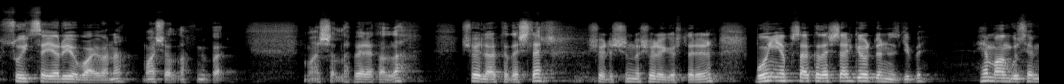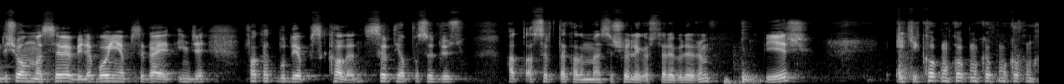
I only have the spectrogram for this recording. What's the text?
su içse yarıyor bu hayvana. Maşallah mübarek. Maşallah berekallah. Şöyle arkadaşlar. Şöyle şunu da şöyle gösterelim. Boyun yapısı arkadaşlar gördüğünüz gibi. Hem angus hem dişi olması sebebiyle boyun yapısı gayet ince. Fakat bud yapısı kalın. Sırt yapısı düz. Hatta sırtta kalın ben size şöyle gösterebilirim. Bir, İki korkma korkma korkma korkma.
